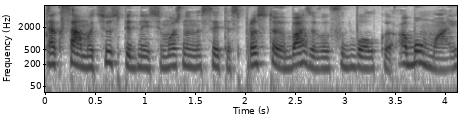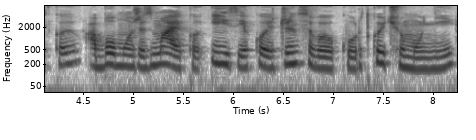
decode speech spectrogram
Так само цю спідницю можна носити з простою базовою футболкою або майкою, або може з майкою і з якоюсь джинсовою курткою, чому ні.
